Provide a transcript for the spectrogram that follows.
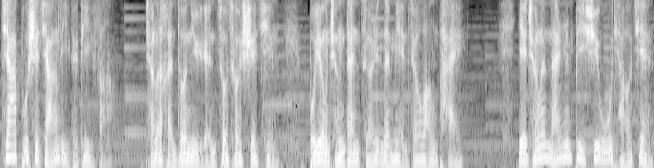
家不是讲理的地方，成了很多女人做错事情不用承担责任的免责王牌，也成了男人必须无条件、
